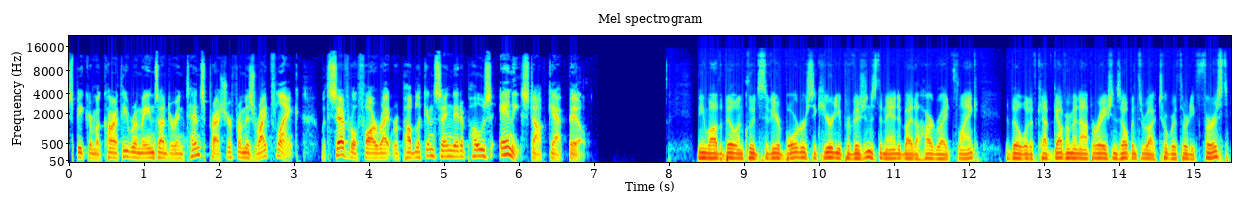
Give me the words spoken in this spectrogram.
Speaker McCarthy remains under intense pressure from his right flank, with several far right Republicans saying they'd oppose any stopgap bill. Meanwhile, the bill includes severe border security provisions demanded by the hard right flank. The bill would have kept government operations open through October 31st.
